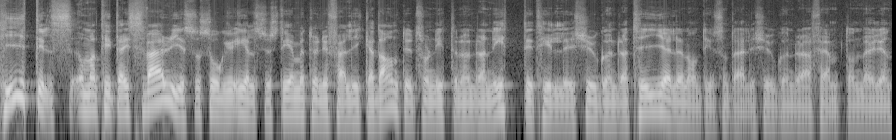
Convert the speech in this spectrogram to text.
Hittills, om man tittar i Sverige, så såg ju elsystemet ungefär likadant ut från 1990 till 2010 eller någonting sånt där, eller 2015 möjligen.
